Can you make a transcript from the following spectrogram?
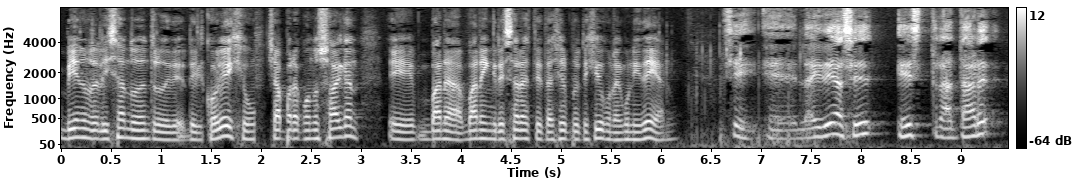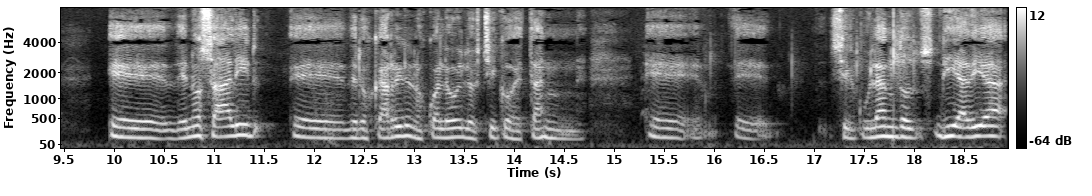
vienen realizando dentro del colegio. Ya para cuando salgan eh, van, a, van a ingresar a este taller protegido con alguna idea. Sí, la idea es, es tratar de no salir de los carriles en los cuales hoy los chicos están circulando día a día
